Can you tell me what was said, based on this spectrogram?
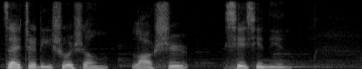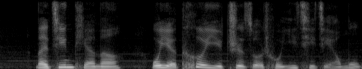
在这里说声老师，谢谢您。那今天呢，我也特意制作出一期节目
